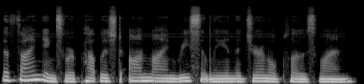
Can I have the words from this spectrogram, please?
The findings were published online recently in the journal PLOS One.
